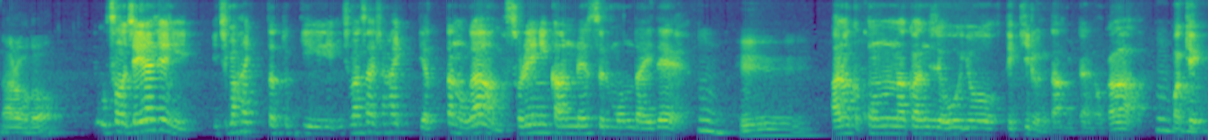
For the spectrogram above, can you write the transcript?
なるほどその JIJ に一番入った時一番最初入ってやったのが、まあ、それに関連する問題でうん。へえ。あなんかこんな感じで応用できるんだみたいのが、うんまあ、結構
